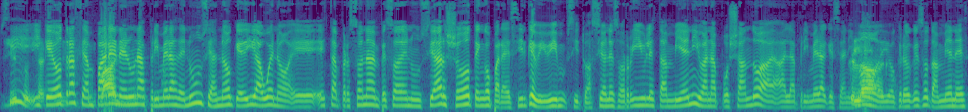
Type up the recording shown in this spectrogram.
Sí, y que otras se amparen en unas primeras denuncias, ¿no? Que diga, bueno, eh, esta persona empezó a denunciar, yo tengo para decir que viví situaciones horribles también y van apoyando a, a la primera que se animó. Claro. Digo, creo que eso también es,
